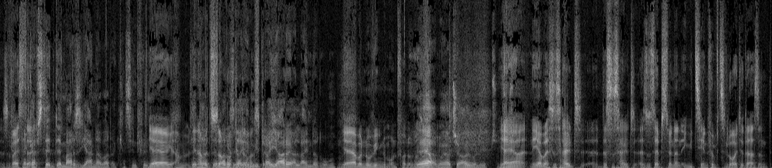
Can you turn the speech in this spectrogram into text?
also weißt Da du, gab es der, der Marsianer, war, kennst du den Film? ja, ja, haben, der, den der, haben wir der zusammen war doch da irgendwie drei Jahre allein dort oben. Ja, ja, aber nur wegen dem Unfall oder so. Ja, ja, aber er hat ja auch überlebt. Ja, ja, nee, aber es ist halt, das ist halt, also selbst wenn dann irgendwie 10, 15 Leute da sind,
